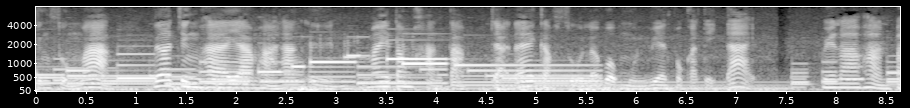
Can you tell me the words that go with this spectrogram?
จึงสูงมาก เลือดจึงพยายามหาทางอื่น ไม่ต้องผ่านตับจะได้กลับสู่ระบบหมุนเวียนปกติได้ เวลาผ่านไป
